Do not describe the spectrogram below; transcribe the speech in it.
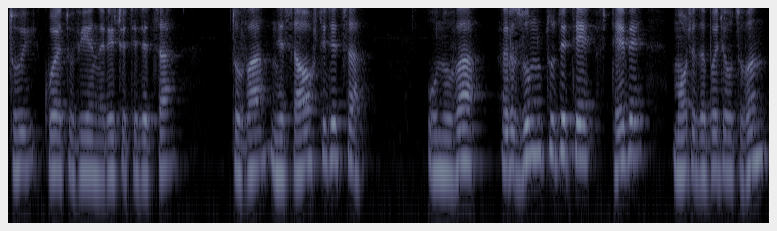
Той, което вие наричате деца, това не са още деца. Онова, разумното дете в тебе може да бъде отвън,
